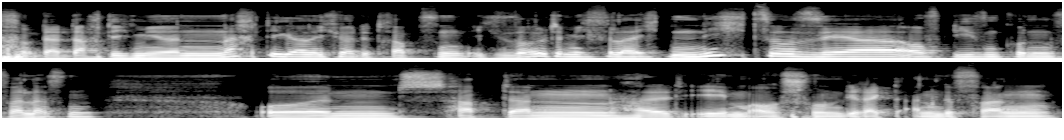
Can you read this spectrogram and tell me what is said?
da dachte ich mir, Nachtigall, ich hörte Trapsen, ich sollte mich vielleicht nicht so sehr auf diesen Kunden verlassen und habe dann halt eben auch schon direkt angefangen,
